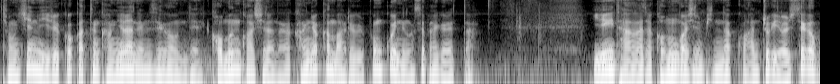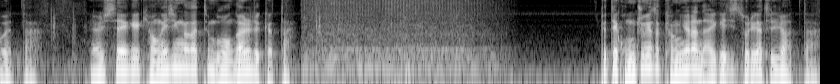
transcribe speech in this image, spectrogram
정신을 잃을 것 같은 강렬한 냄새가 온데 검은 과실 하나가 강력한 마력을 뿜고 있는 것을 발견했다. 일행이 다가가자 검은 과실은 빛났고 안쪽에 열쇠가 보였다. 열쇠에게 경외심과 같은 무언가를 느꼈다. 그때 공중에서 격렬한 날개짓 소리가 들려왔다.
